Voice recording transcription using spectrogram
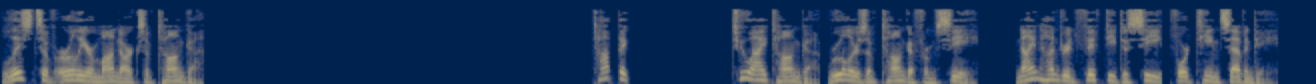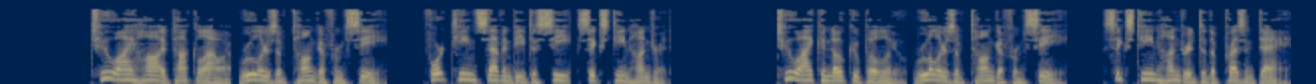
Lists of earlier monarchs of Tonga Tu'i Tonga, rulers of Tonga from c. 950 to c. 1470. Tu'i Ha rulers of Tonga from c. 1470 to c. 1600. Tu'i Kanokupolu, rulers of Tonga from c. 1600 to the present day.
